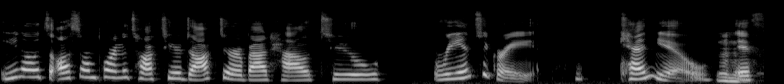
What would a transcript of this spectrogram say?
you know it's also important to talk to your doctor about how to reintegrate. Can you? Mm-hmm. if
